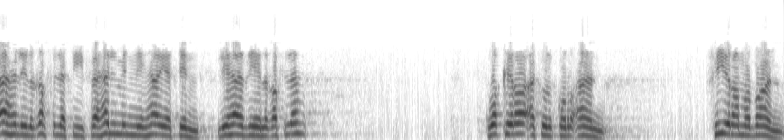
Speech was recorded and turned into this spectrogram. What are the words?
أهل الغفلة فهل من نهاية لهذه الغفلة؟ وقراءة القرآن في رمضان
